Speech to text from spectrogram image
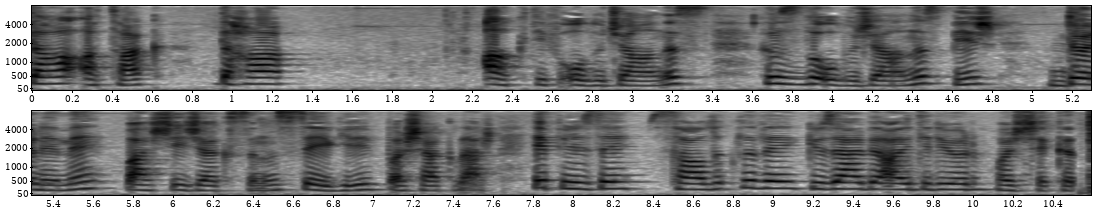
daha atak daha aktif olacağınız, hızlı olacağınız bir döneme başlayacaksınız sevgili Başaklar. Hepinize sağlıklı ve güzel bir ay diliyorum. Hoşçakalın.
